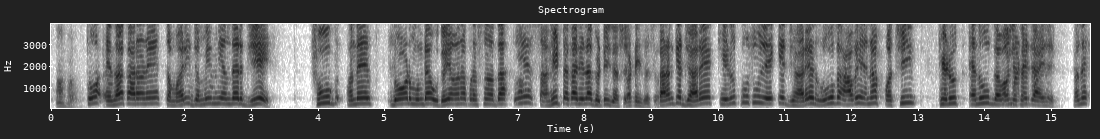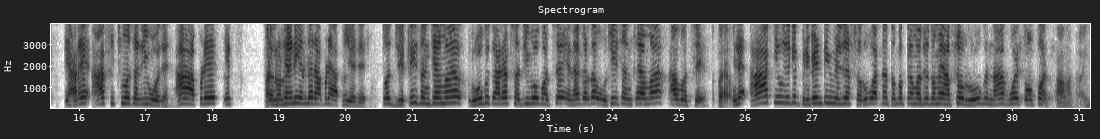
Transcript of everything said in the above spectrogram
તો એના કારણે તમારી જમીનની અંદર જે ફૂગ અને દોડ મુંડા ઉદય આવવાના પ્રશ્ન હતા એ સાહીઠ ટકા જેટલા ઘટી જશે. ઘટી જશે. કારણ કે જ્યારે ખેડૂતનું શું છે કે જ્યારે રોગ આવે એના પછી ખેડૂત એનું દવા માટે જાય છે. અને ત્યારે આ સૂક્ષ્મ સજીવો છે. આ આપણે એક સંખ્યાની અંદર આપણે આપીએ છીએ. તો જેટલી સંખ્યામાં રોગકારક સજીવો વધશે એના કરતા ઓછી સંખ્યામાં આ વધશે. એટલે આ કેવું છે કે પ્રિવેન્ટિવ મેજર શરૂઆતના તબક્કામાં જો તમે આપશો રોગ ના હોય તો પણ.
